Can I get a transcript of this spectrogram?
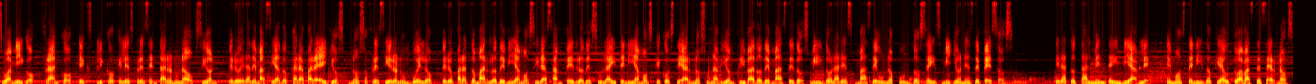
Su amigo, Franco, explicó que les presentaron una opción, pero era demasiado cara para ellos, nos ofrecieron un vuelo, pero para tomarlo debíamos ir a San Pedro de Sula y teníamos que costearnos un avión privado de más de 2 mil dólares, más de 1.6 millones de pesos. Era totalmente inviable. Hemos tenido que autoabastecernos.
